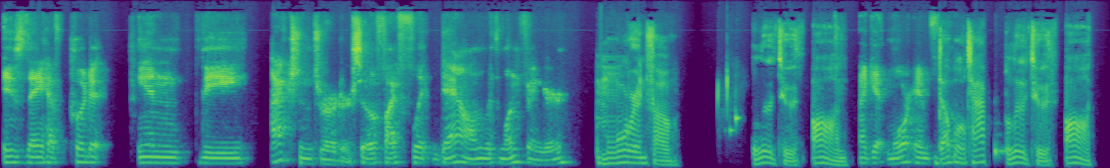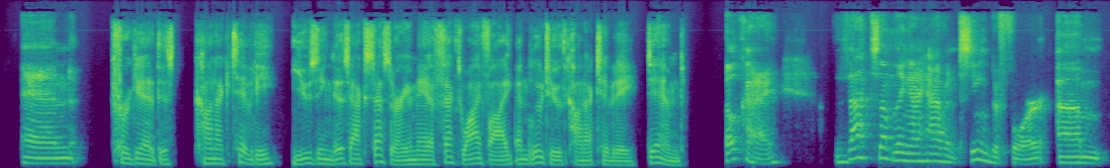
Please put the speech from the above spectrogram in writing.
is they have put it in the actions rotor. So if I flick down with one finger, More info. Bluetooth on. I get more info. Double tap Bluetooth on. And Forget this connectivity. Using this accessory may affect Wi Fi and Bluetooth connectivity. Dimmed. okay, that's something I haven't seen before. Um,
